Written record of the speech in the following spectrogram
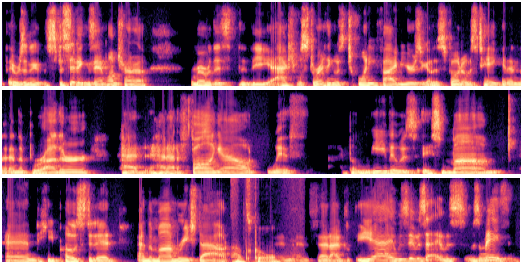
there was a specific example. I'm trying to remember this the, the, actual story. I think it was 25 years ago. This photo was taken, and the, and the brother had had had a falling out with I believe it was his mom, and he posted it, and the mom reached out. That's cool. And, and said, "I yeah, it was it was it was it was amazing."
